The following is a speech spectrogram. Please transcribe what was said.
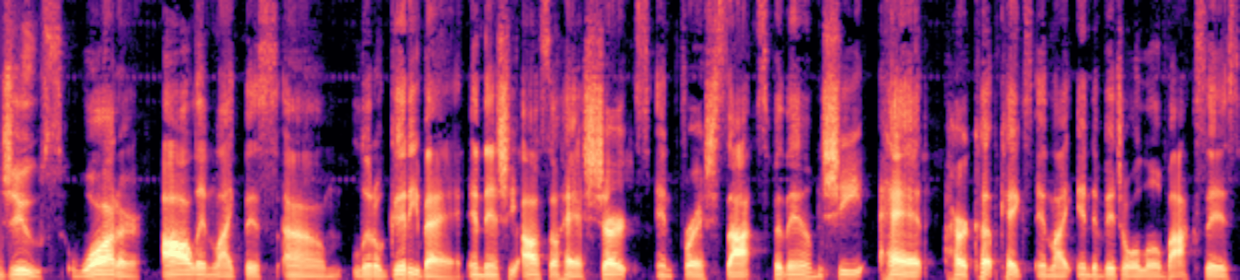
juice water all in like this um little goodie bag and then she also had shirts and fresh socks for them she had her cupcakes in like individual little boxes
